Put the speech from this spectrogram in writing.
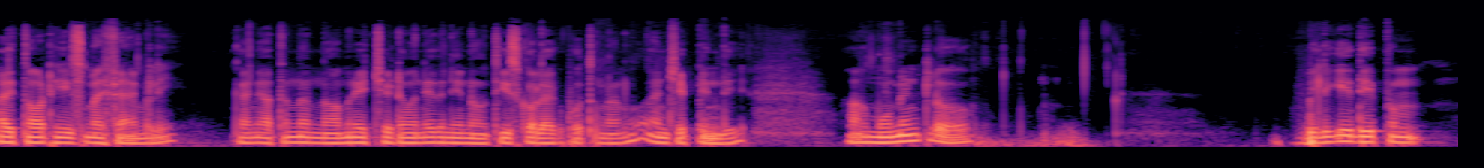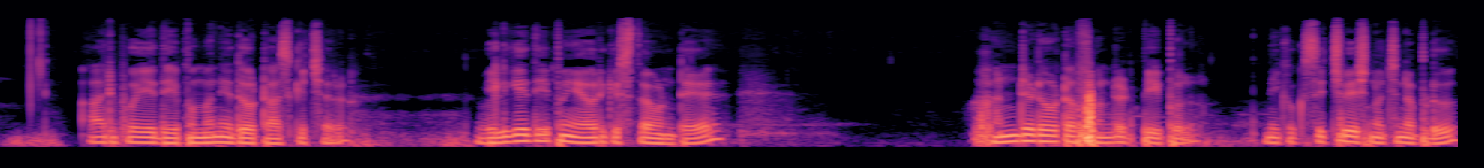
I thought he's my family కానీ అతను నన్ను నామినేట్ చేయడం అనేది నేను తీసుకోలేకపోతున్నాను అని చెప్పింది. ఆ మూమెంట్లో వెలిగే దీపం ఆరిపోయే దీపం అని ఏదో టాస్క్ ఇచ్చారు. వెలిగే దీపం ఎవరికి ఇస్తా ఉంటే hundred out of hundred people మీకు ఒక సిచ్యువేషన్ వచ్చినప్పుడు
